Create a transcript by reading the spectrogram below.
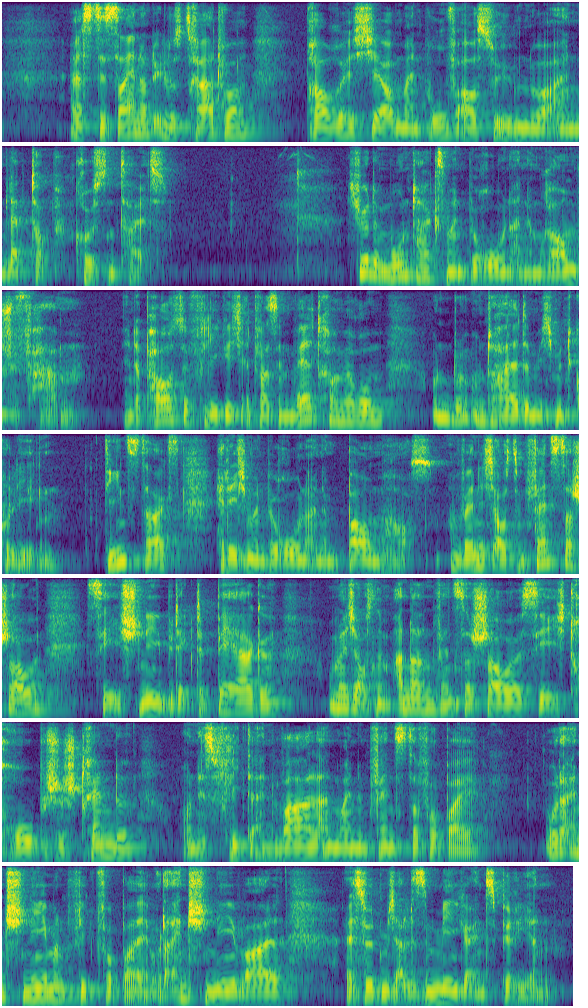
Als Designer und Illustrator brauche ich ja, um meinen Beruf auszuüben, nur einen Laptop, größtenteils. Ich würde montags mein Büro in einem Raumschiff haben. In der Pause fliege ich etwas im Weltraum herum und unterhalte mich mit Kollegen. Dienstags hätte ich mein Büro in einem Baumhaus. Und wenn ich aus dem Fenster schaue, sehe ich schneebedeckte Berge. Und wenn ich aus einem anderen Fenster schaue, sehe ich tropische Strände und es fliegt ein Wal an meinem Fenster vorbei. Oder ein Schneemann fliegt vorbei oder ein Schneewal. Es würde mich alles mega inspirieren.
